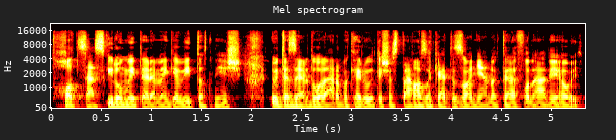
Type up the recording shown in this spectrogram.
600 kilométerre megjavítatni, és 5000 dollárba került, és aztán haza kellett az anyjának telefonálnia, hogy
